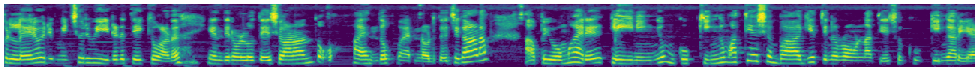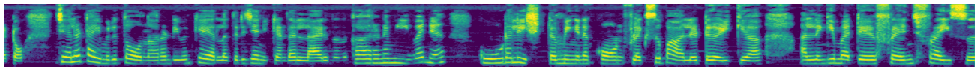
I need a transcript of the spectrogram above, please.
പിള്ളേരെ ഒരുമിച്ച് ഒരു വീടെടുത്തേക്കുമാണ് എന്തിനുള്ള ഉദ്ദേശമാണെന്ന് തോന്നുന്നു. എന്തോ മരണോടുത്ത് വെച്ച് കാണാം അപ്പൊ ഇവന്മാര് ക്ലീനിങ്ങും കുക്കിങ്ങും അത്യാവശ്യം ഭാഗ്യത്തിന് റോണിന് അത്യാവശ്യം കുക്കിംഗ് അറിയാട്ടോ. ചില ടൈമിൽ തോന്നാറുണ്ട് ഇവൻ കേരളത്തിൽ ജനിക്കേണ്ടല്ലായിരുന്നു കാരണം ഇവന് കൂടുതൽ ഇഷ്ടം ഇങ്ങനെ കോൺഫ്ലെക്സ് പാലിട്ട് കഴിക്കുക അല്ലെങ്കിൽ മറ്റേ ഫ്രഞ്ച് ഫ്രൈസ്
